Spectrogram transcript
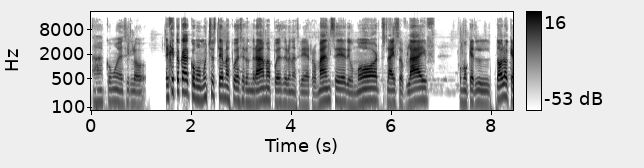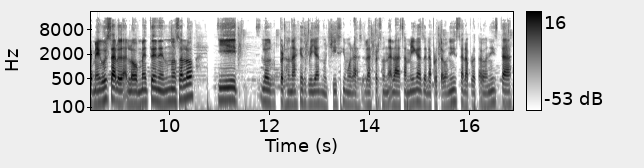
ah, ¿cómo decirlo? El que toca como muchos temas, puede ser un drama, puede ser una serie de romance, de humor, slice of life, como que todo lo que me gusta lo, meten en uno solo y los personajes brillan muchísimo, las, las personas, las amigas de la protagonista, la protagonista,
